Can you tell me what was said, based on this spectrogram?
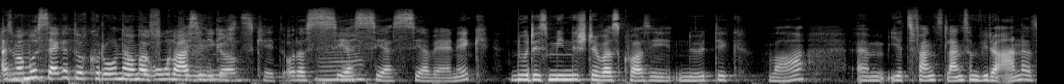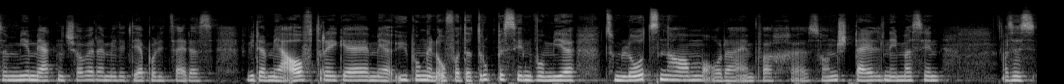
Also man muss sagen, durch Corona haben wir Corona quasi weniger. nichts gehabt. Oder sehr, sehr, sehr wenig. Nur das Mindeste, was quasi nötig war. Ähm, jetzt fängt es langsam wieder an. Also wir merken schon bei der Militärpolizei, dass wieder mehr Aufträge, mehr Übungen auch von der Truppe sind, wo wir zum Lotsen haben oder einfach äh, sonst Teilnehmer sind. Also es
